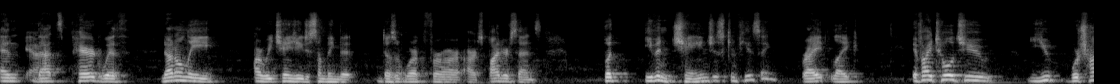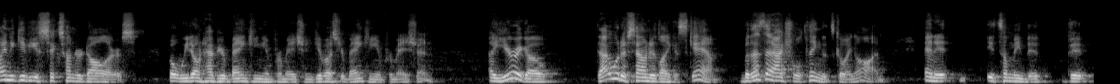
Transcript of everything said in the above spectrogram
and Yeah. that's paired with not only are we changing to something that doesn't work for our, our spider sense, but even change is confusing, right? Like if I told you you we're trying to give you six hundred dollars, but we don't have your banking information, give us your banking information. A year ago, that would have sounded like a scam, but that's an actual thing that's going on. And it it's something that that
